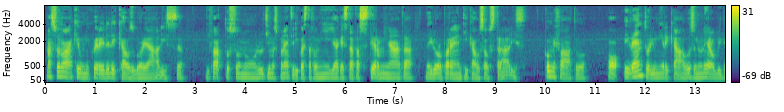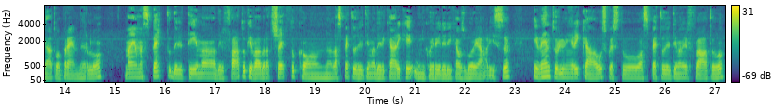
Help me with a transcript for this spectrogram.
ma sono anche unico erede dei Caos Borealis. Di fatto sono l'ultimo esponente di questa famiglia che è stata sterminata dai loro parenti Caos Australis. Come fato ho evento riunire caos, non era obbligato a prenderlo, ma è un aspetto del tema del fato che va a braccetto con l'aspetto del tema delle cariche unico erede dei Caos Borealis. Evento riunire i caos, questo aspetto del tema del fato,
